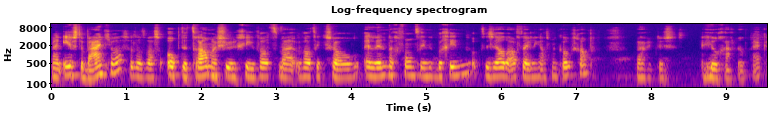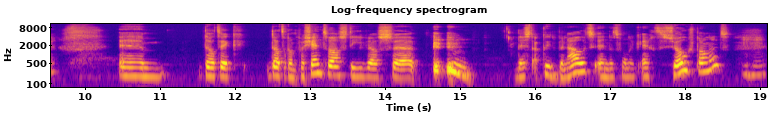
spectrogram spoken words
mijn eerste baantje was. Dat was op de traumachirurgie, wat, maar, wat ik zo ellendig vond in het begin. Op dezelfde afdeling als mijn koopschap. Waar ik dus heel graag wilde werken. Um, dat, ik, dat er een patiënt was die was... Uh, best acuut benauwd. En dat vond ik echt zo spannend. Mm -hmm.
